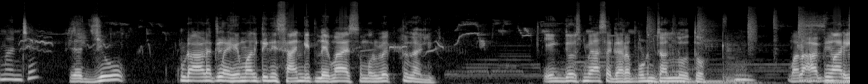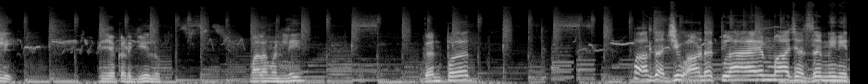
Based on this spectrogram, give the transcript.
म्हणजे? या जीव कुठं अडकला हे मला तिने सांगितलंय माझ्यासमोर व्यक्त झाली. एक दिवस मी असं घरापुढून चाललो होतो. मला हाक मारली. तिच्याकडे गेलो. मला म्हणली गणपत माझा जीव अडकलाय माझ्या जमिनीत.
